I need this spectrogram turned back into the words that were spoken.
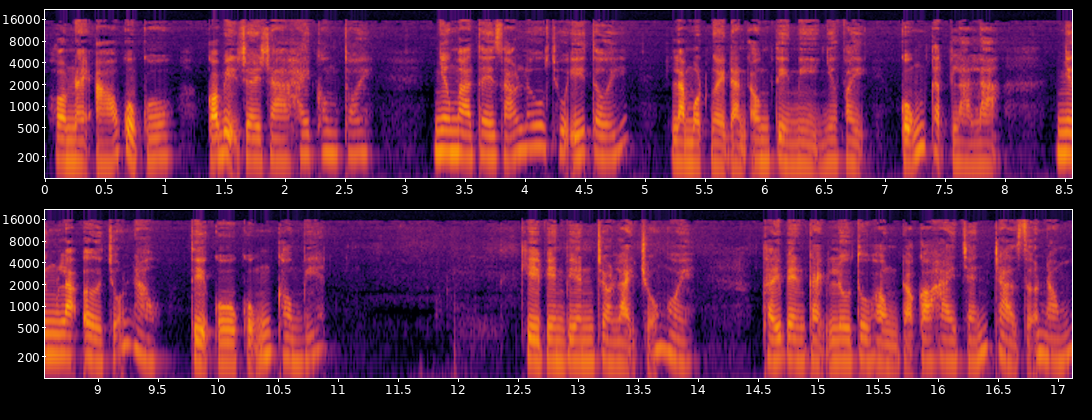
hôm nay áo của cô có bị rơi ra hay không thôi. Nhưng mà thầy giáo lưu chú ý tới là một người đàn ông tỉ mỉ như vậy cũng thật là lạ. Nhưng là ở chỗ nào thì cô cũng không biết. Khi viên viên trở lại chỗ ngồi, thấy bên cạnh Lưu Thu Hồng đã có hai chén trà sữa nóng.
